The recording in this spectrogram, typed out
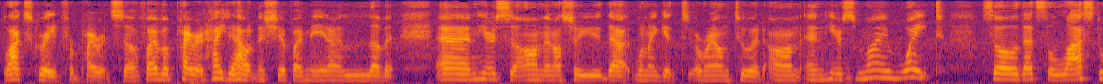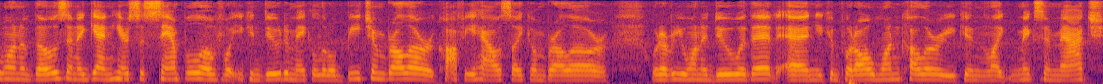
Black's great for pirate stuff. I have a pirate hideout in a ship I made. I love it. And here's um, and I'll show you that when I get around to it. Um, and here's my white. So that's the last one of those. And again, here's a sample of what you can do to make a little beach umbrella or coffee house like umbrella or whatever you want to do with it. And you can put all one color, you can like mix and match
